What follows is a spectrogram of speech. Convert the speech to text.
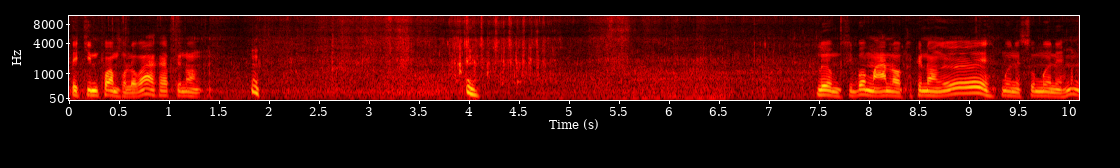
ได้กินพร้อมผลว่าครับพี่น้อง เริ่มสิบ่หมานหรอกครับพี่น้องเอ้ยมือนี่ซุมือนี่มัน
